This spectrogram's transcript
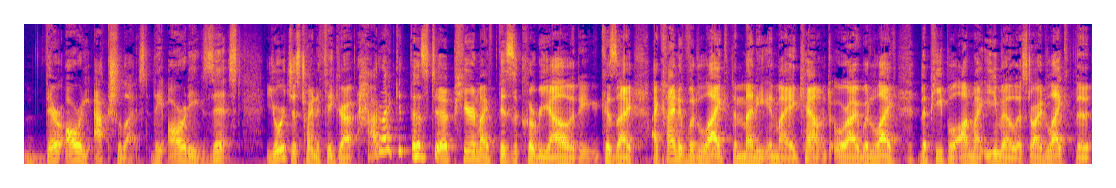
they're already actualized. They already exist. You're just trying to figure out how do I get those to appear in my physical reality? Because I, I kind of would like the money in my account, or I would like the people on my email list, or I'd like the,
